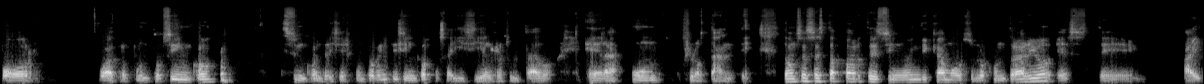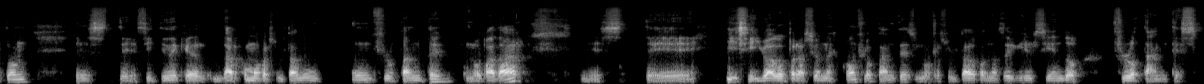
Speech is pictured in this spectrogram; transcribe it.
por 4.5, 56.25, pues ahí sí el resultado era un flotante. Entonces, esta parte, si no indicamos lo contrario, este, Python, este, si tiene que dar como resultado un, flotante, lo va a dar. Este, y si yo hago operaciones con flotantes, los resultados van a seguir siendo flotantes.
